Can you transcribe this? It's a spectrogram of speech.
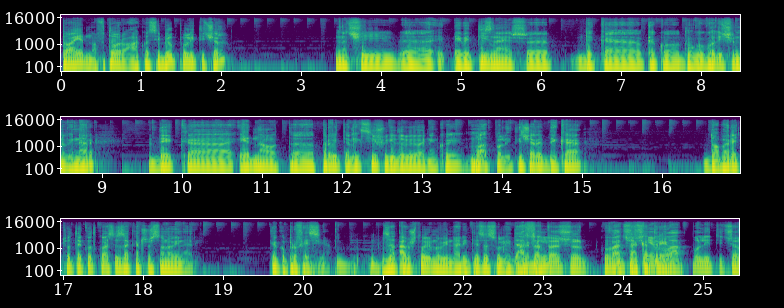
Тоа е едно. Второ, ако си бил политичар, значи, еве ти знаеш дека како долгогодишен новинар, дека една од првите лекции што ги добива некој млад политичар е дека добар е човекот кога се закачаш со новинари како професија. Затоа што и новинарите се А солидарни. затоа што Ковачевски Така е треба. млад политичар,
